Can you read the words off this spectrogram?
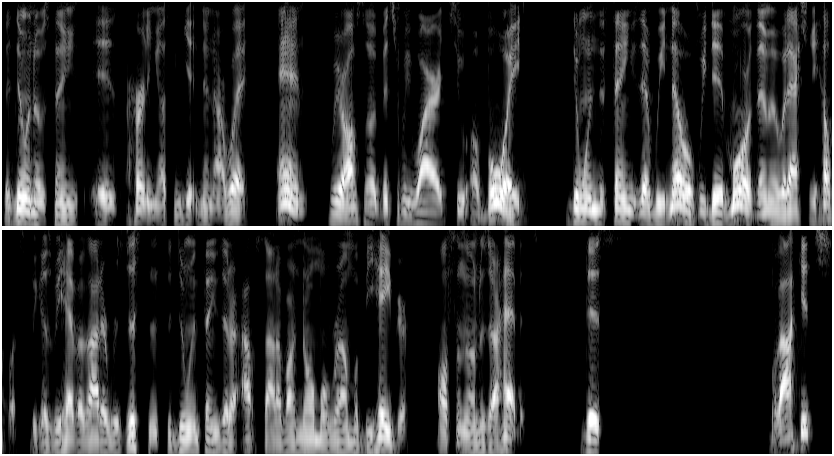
that doing those things is hurting us and getting in our way. And we are also habitually wired to avoid doing the things that we know if we did more of them, it would actually help us because we have a lot of resistance to doing things that are outside of our normal realm of behavior, also known as our habits. This blockage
